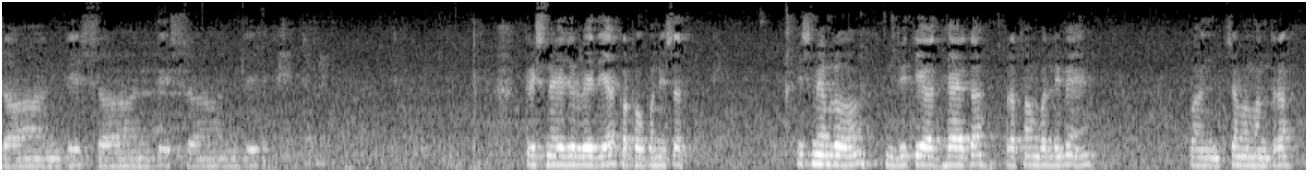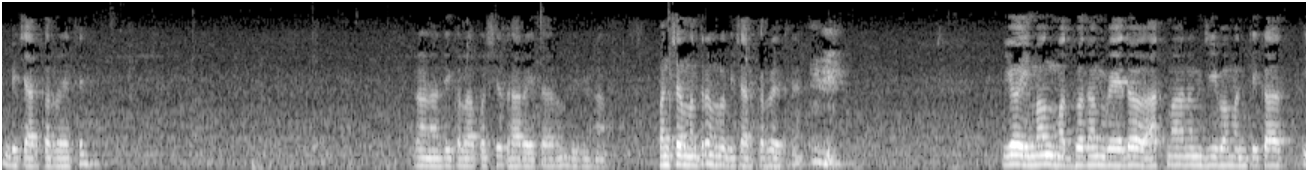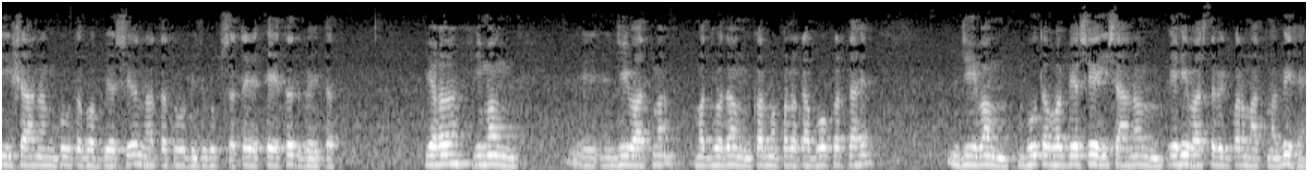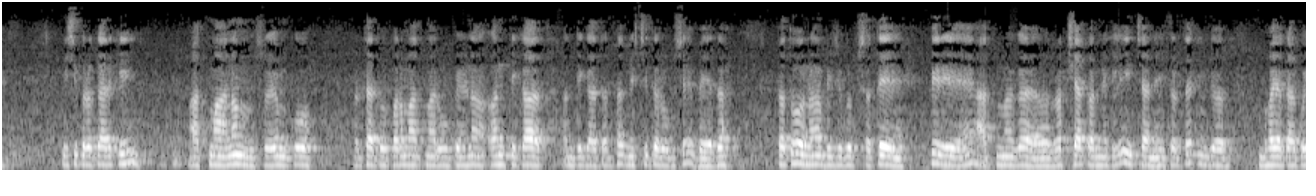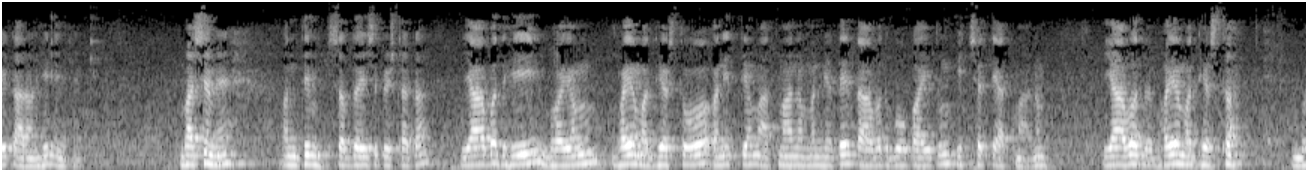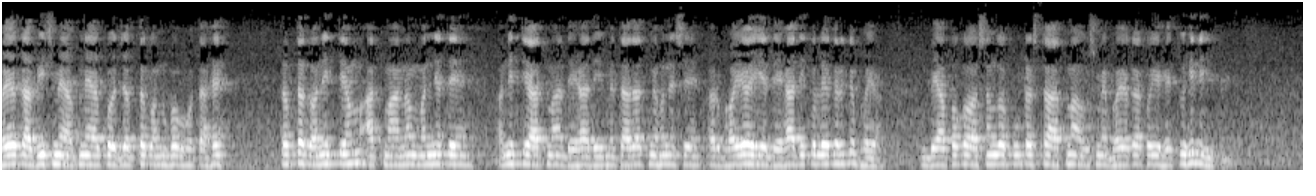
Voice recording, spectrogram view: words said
शान्ति शान्ति कृष्ण यजुर्वेदिया कठोपनिषद। इसमें हम लोग द्वितीय अध्याय का प्रथम बल्ली में पंचम मंत्र विचार कर रहे थे। प्राणादि कलाप से धारयता हाँ पंचम मंत्र हम लोग विचार कर रहे थे। य इमं मध्वदं वेद, आत्मान जीवमंतिका, ईशान भूत भव्य न तत्व बीजुगुप्सते यह इमं जीवात्मा मध्वदम कर्म फल का भोग करता है जीवम भूत भव्य से ईशानम यही वास्तविक परमात्मा भी है। इसी प्रकार की आत्मान स्वयं को, अर्थात वो परमात्मा रूपेण अंतिकात अंतिकात अर्थात निश्चित रूप से वेद तत्व न बीजुगुप्सते फिर आत्मा का रक्षा करने के लिए इच्छा नहीं करता, क्योंकि और भय का कोई कारण ही नहीं है। भाष्य में अंतिम शब्द इसी पृष्ठा का। यावद ही भयम भय मध्यस्थो अनित्यम आत्मान मन्यते तावद गोपायितुम इच्छत्य आत्मान। यावद भय मध्यस्थ भय का बीच में अपने आप को जब तक अनुभव होता है, तब तक अनित्यम आत्मान मन्यते। अनित्य आत्मा देहादि में तादात्म्य होने से, और भय ये देहादि को लेकर के भय। व्यापक असंग कूटस्थ आत्मा, उसमें भय का कोई हेतु ही नहीं है।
